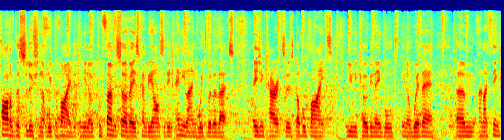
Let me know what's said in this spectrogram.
part of the solution that we provide. You know, Confirmit surveys can be answered in any language, whether that's Asian characters, double bytes, Unicode enabled, you know, we're there. Um, and I think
